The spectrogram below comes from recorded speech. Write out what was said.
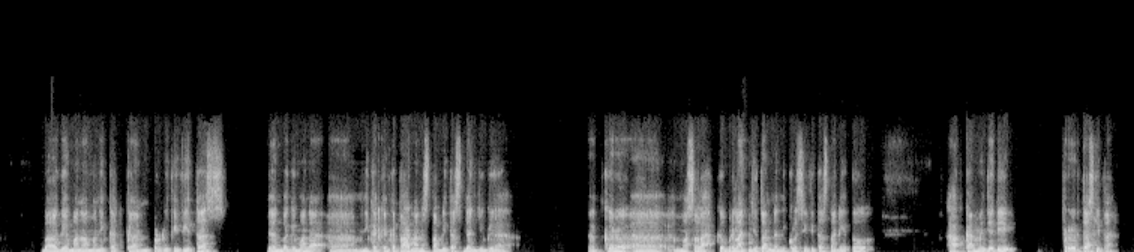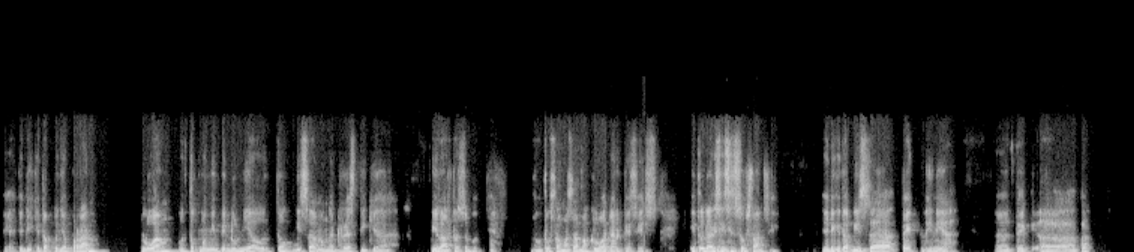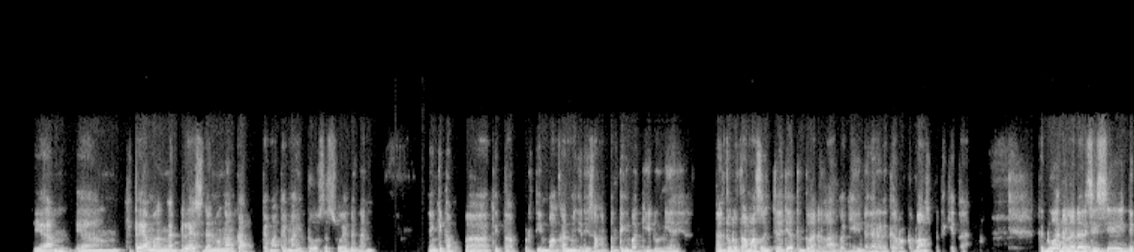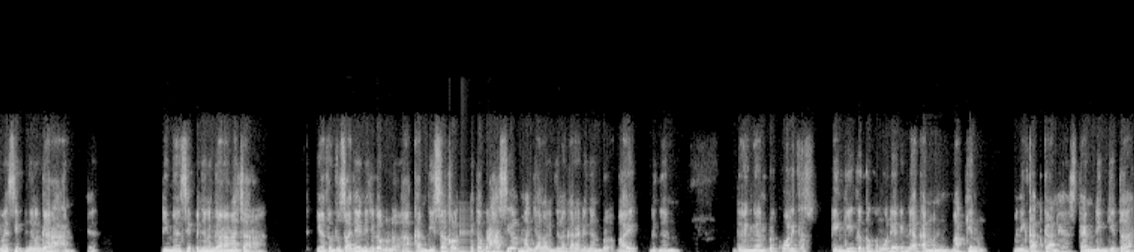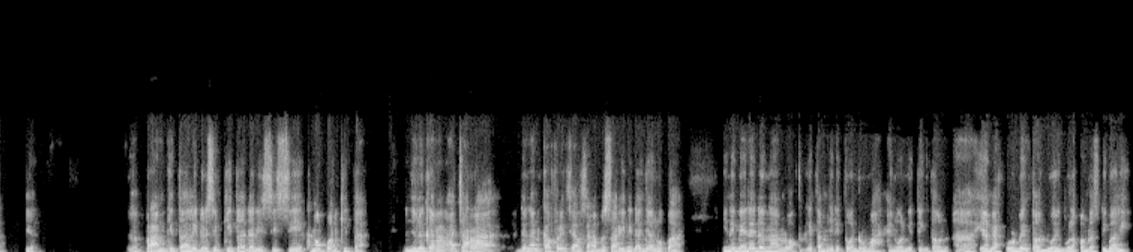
bagaimana meningkatkan produktivitas dan bagaimana uh, meningkatkan ketahanan stabilitas dan juga uh, ke, uh, masalah keberlanjutan dan inklusivitas tadi itu akan menjadi prioritas kita Ya, jadi kita punya peran peluang untuk memimpin dunia untuk bisa mengadres tiga pilar tersebut ya, untuk sama-sama keluar dari krisis. Itu dari sisi substansi. Jadi kita bisa take ini ya, uh, take uh, apa yang yang kita yang mengadres dan mengangkat tema-tema itu sesuai dengan yang kita uh, kita pertimbangkan menjadi sangat penting bagi dunia ya. Dan terutama saja tentu adalah bagi negara-negara berkembang seperti kita. Kedua adalah dari sisi dimensi penyelenggaraan, ya. dimensi penyelenggaraan acara. Ya tentu saja ini juga akan bisa kalau kita berhasil menjalankan dengan baik, dengan dengan berkualitas tinggi, tentu kemudian ini akan makin meningkatkan ya standing kita, ya peran kita, leadership kita dari sisi kemampuan kita menyelenggarakan acara dengan coverage yang sangat besar ini dan jangan lupa ini beda dengan waktu kita menjadi tuan rumah annual meeting tahun uh, IMF World Bank tahun 2018 di Bali.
